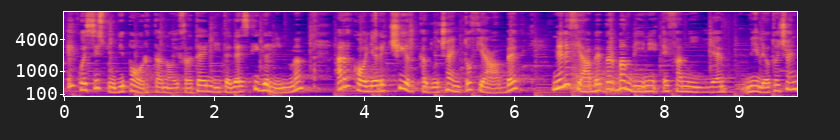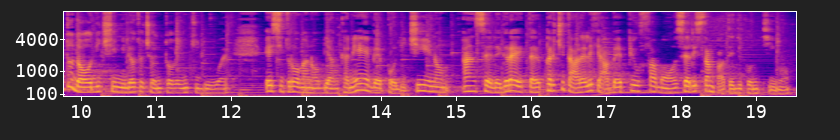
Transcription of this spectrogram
e questi studi portano i fratelli tedeschi Grimm a raccogliere circa 200 fiabe nelle fiabe per bambini e famiglie 1812-1822 e si trovano Biancaneve, Pollicino, Ansel e Gretel per citare le fiabe più famose ristampate di continuo.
